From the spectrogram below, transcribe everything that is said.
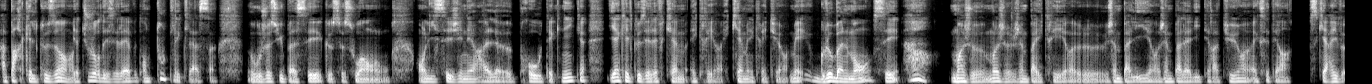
à part quelques-uns, il y a toujours des élèves dans toutes les classes où je suis passé, que ce soit en, en lycée général, euh, pro ou technique, il y a quelques élèves qui aiment écrire et qui aiment l'écriture. Mais globalement, c'est oh, moi je moi j'aime pas écrire, j'aime pas lire, j'aime pas la littérature, etc ce qui arrive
